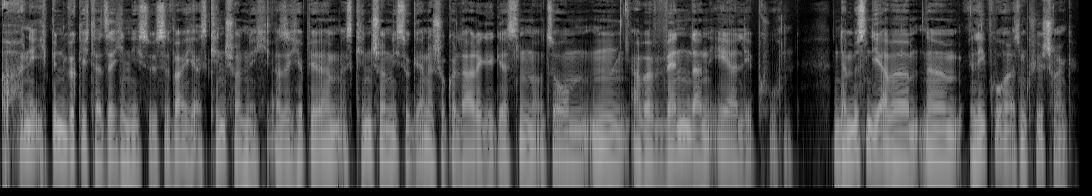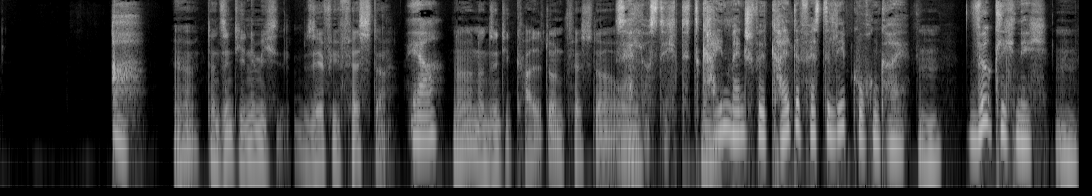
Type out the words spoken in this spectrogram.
Oh, nee, ich bin wirklich tatsächlich nicht süß. Das war ich als Kind schon nicht. Also ich habe ja als Kind schon nicht so gerne Schokolade gegessen und so. mm, Aber wenn, dann eher Lebkuchen. Und dann müssen die aber ähm, Lebkuchen aus dem Kühlschrank. Ah, Ja, dann sind die nämlich sehr viel fester. ja, Ne? Dann sind die kalt und fester. sehr Und, lustig. Kein Mensch will kalte, feste Lebkuchen, Kai. Mhm. Wirklich nicht. Mhm.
